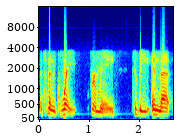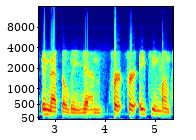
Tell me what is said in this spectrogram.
it's been great for me to be in that in that building again for for 18 months.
